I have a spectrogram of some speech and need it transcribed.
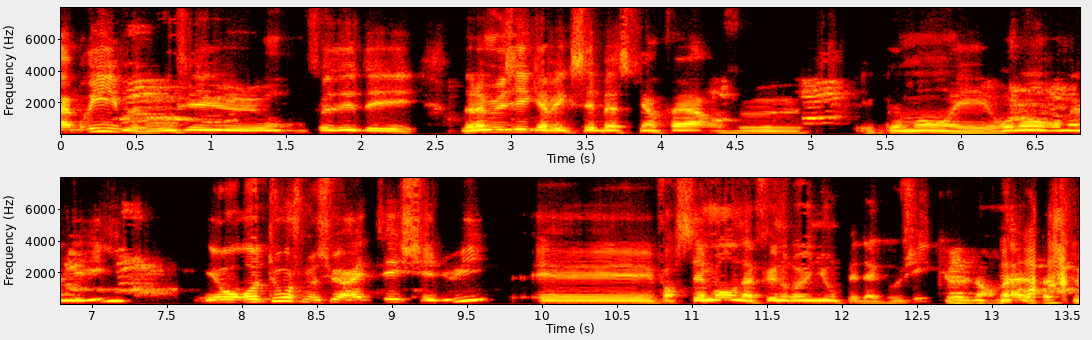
à Brive, où on faisait des, de la musique avec Sébastien Farge et, comment, et Roland Romanelli. Et au retour, je me suis arrêté chez lui et forcément, on a fait une réunion pédagogique euh, normale, parce que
